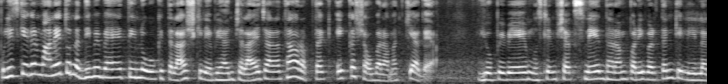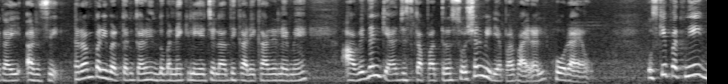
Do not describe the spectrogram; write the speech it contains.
पुलिस की अगर माने तो नदी में बहे तीन लोगों की तलाश के लिए अभियान चलाया जा रहा था और अब तक एक का शव बरामद किया गया। यूपी में मुस्लिम शख्स ने धर्म परिवर्तन के लिए लगाई अर्जी। धर्म परिवर्तन कर हिंदू बनने के लिए जिलाधिकारी कार्यालय में आवेदन किया, जिसका पत्र सोशल मीडिया पर वायरल हो रहा है। उसकी पत्नी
